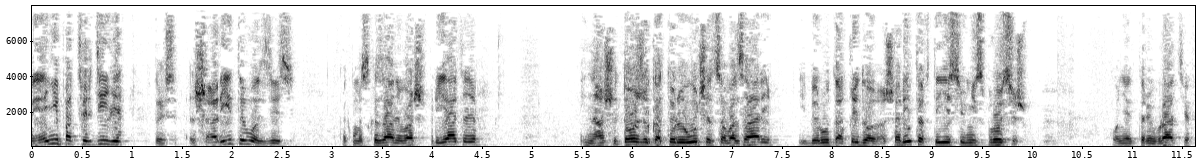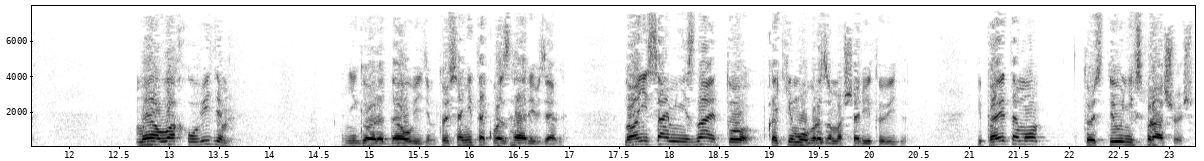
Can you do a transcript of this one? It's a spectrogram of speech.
И они подтвердили, то есть шариты, вот здесь, как мы сказали, ваши приятели, и наши тоже, которые учатся в Азаре и берут акиду шаритов, ты если них спросишь, у некоторых братьев, мы Аллаха увидим? Они говорят, да, увидим. То есть они так в Азгаре взяли. Но они сами не знают, то каким образом Ашарит увидит. И поэтому, то есть ты у них спрашиваешь,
